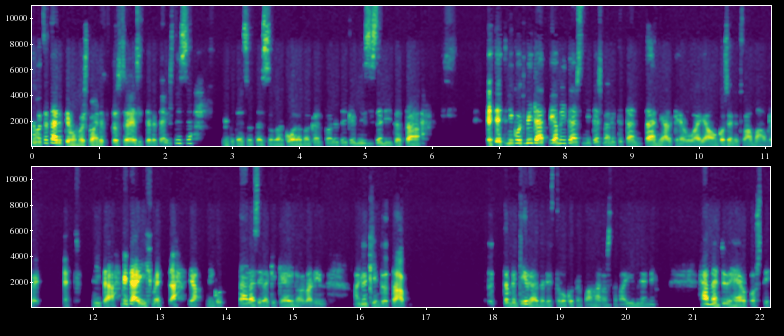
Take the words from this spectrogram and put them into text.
Mutta taidettiin mun mielestä mainita tuossa esittelytekstissä, että tässä, tässä ollaan kuoleman kanssa paljon tekemisissä, niin tota, et, et, niin kuin, että mitä, ja mitäs, mitäs mä nyt tämän, tämän jälkeen luen, ja onko se nyt vaan Mauri, että mitä, mitä ihmettä. Ja niin kuin tällaisillakin keinoilla, niin ainakin tota, tämmöinen kirjaimellista lukutapaa harrastava ihminen, niin hämmentyy helposti.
